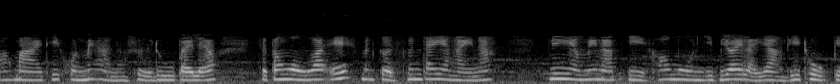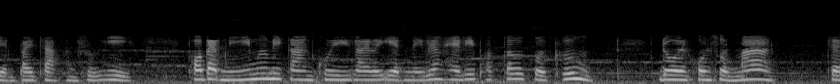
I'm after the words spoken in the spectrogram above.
มากมาย ที่คนไม่อ่านหนังสือดูไปแล้ว จะต้องงงว่า เอ๊ะ มันเกิดขึ้นได้ยังไงนะ นี่ยังไม่นับอีกข้อมูลยิบย่อยหลายอย่างที่ถูกเปลี่ยนไปจากหนังสืออีก เพราะแบบนี้เมื่อมีการคุยรายละเอียดในเรื่องแฮร์รี่พอตเตอร์เกิดขึ้น โดยคนส่วนมากจะ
